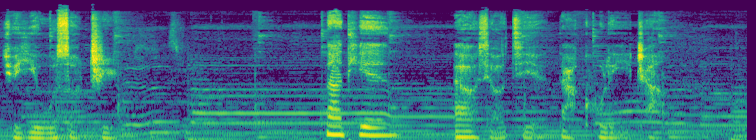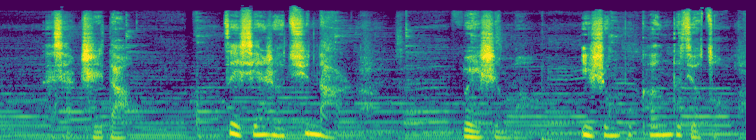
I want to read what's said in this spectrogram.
却一无所知。那天，L 小姐大哭了一场，她想知道 Z 先生去哪儿了，为什么一声不吭的就走了？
